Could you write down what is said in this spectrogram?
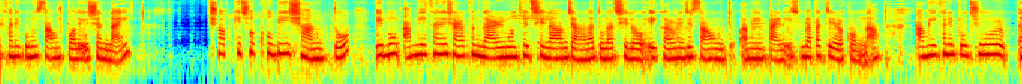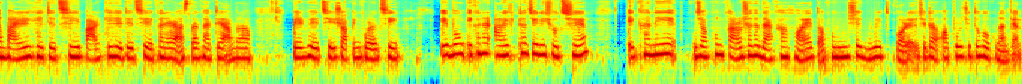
এখানে কোনো সাউন্ড পলিউশন নাই। সবকিছু খুবই শান্ত এবং আমি এখানে সারাক্ষণ গাড়ির মধ্যে ছিলাম, জানালা তোলা ছিল, এই কারণে যে সাউন্ড আমি পাইনি। ব্যাপারটা এরকম না। আমি এখানে প্রচুর বাইরে হেঁটেছি, পার্কে হেঁটেছি, এখানে রাস্তাঘাটে আমরা বের হয়েছি শপিং করেছি এবং এখানের আরেকটা জিনিস হচ্ছে, এখানে যখন কারোর সাথে দেখা হয়, তখন সে গ্রিট করে, সেটা অপরিচিত হোক না কেন।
